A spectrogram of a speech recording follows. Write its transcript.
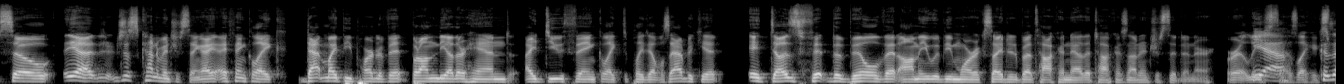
So yeah, just kind of interesting. I, I think like that might be part of it, but on the other hand, I do think like to play devil's advocate, it does fit the bill that Ami would be more excited about Taka now that Taka's not interested in her, or at least Yeah, has like expressed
